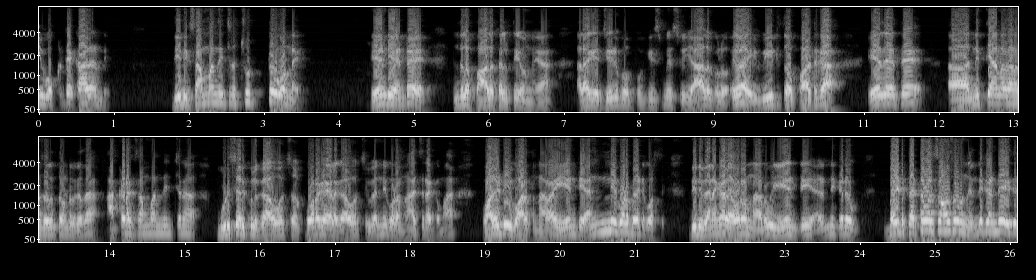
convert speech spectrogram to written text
ఈ ఒక్కటే కాదండి. దీనికి సంబంధించిన చుట్టూ ఉన్నాయి. ఏంటి అంటే ఇందులో పాలు కల్తీ ఉన్నాయా? అలాగే జీడిపప్పు కిస్మిస్ యాలకులు ఇలా వీటితో పాటుగా ఏదైతే నిత్య అన్నదానం జరుగుతుంటుంది కదా అక్కడికి సంబంధించిన ముడి సరుకులు కావచ్చు కూరగాయలు కావచ్చు ఇవన్నీ కూడా నాసి రకమా క్వాలిటీ వాడుతున్నారా ఏంటి అన్నీ కూడా బయటకు వస్తాయి. దీని వెనకాల ఎవరున్నారు ఏంటి అన్ని ఇక్కడ బయట పెట్టవలసిన అవసరం ఉంది. ఎందుకంటే ఇది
